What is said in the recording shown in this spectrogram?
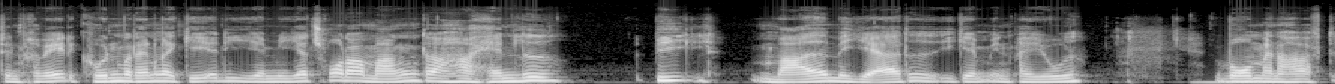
den private kunde, hvordan reagerer de? Jamen, jeg tror, der er mange, der har handlet bil meget med hjertet igennem en periode, hvor man har haft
